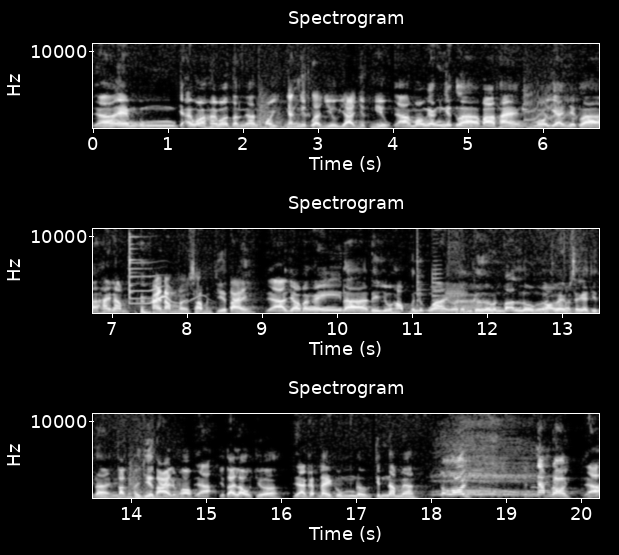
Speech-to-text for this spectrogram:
dạ em cũng trải qua hai mối tình anh. Mối ngắn nhất là nhiêu dài nhất nhiêu? Dạ mối ngắn nhất là 3 tháng mối dài nhất là 2 năm. Hai năm rồi sao mình chia tay? Dạ do bạn ấy là đi du học bên nước ngoài rồi định cư ở bên bển luôn rồi, Rồi, tụi em xảy ra chia tay. đành phải chia tay đúng không? Dạ. Chia tay lâu chưa? Dạ cách đây cũng được 9 năm rồi anh. Trời ơi 9 năm rồi. Dạ.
